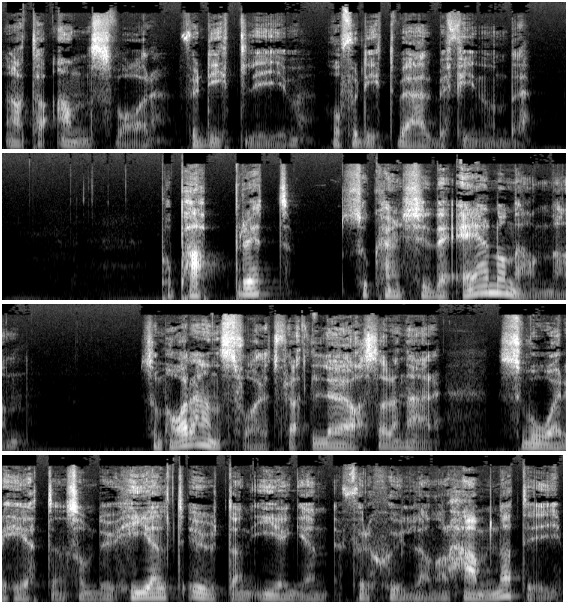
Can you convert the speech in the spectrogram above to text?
att ta ansvar för ditt liv och för ditt välbefinnande. På pappret så kanske det är någon annan som har ansvaret för att lösa den här svårigheten som du helt utan egen förskyllan har hamnat i.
